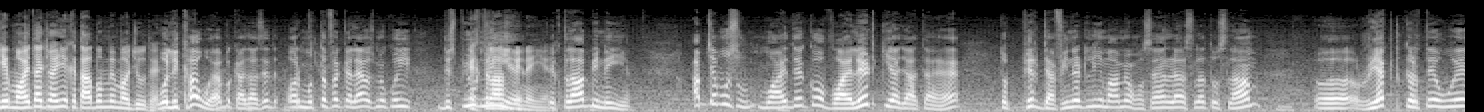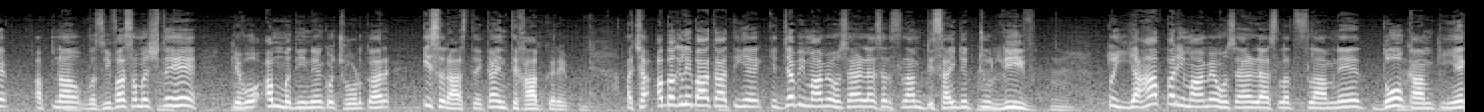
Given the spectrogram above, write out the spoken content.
یہ معاہدہ جو ہے یہ کتابوں میں موجود ہے۔ وہ لکھا ہوا ہے باقاعدہ سے اور متفق علیہ اس میں کوئی ڈسپیوٹ نہیں ہے۔ اختلاف بھی نہیں ہے۔ اب جب اس معاہدے کو وائلیٹ کیا جاتا ہے تو پھر ڈیفینیٹلی امام حسین علیہ السلۃ والسلام ریئیکٹ کرتے ہوئے اپنا وظیفہ سمجھتے ہیں کہ وہ اب مدینے کو چھوڑ کر اس راستے کا انتخاب کریں۔ اچھا اب اگلی بات آتی ہے کہ جب امام حسین علیہ السلام ڈیسائیڈڈ ٹو لیو تو یہاں پر امام حسین علیہ السلام نے دو کام کیے ہیں،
